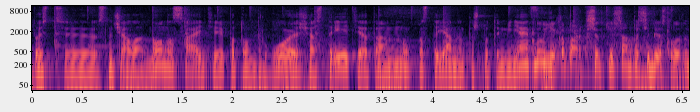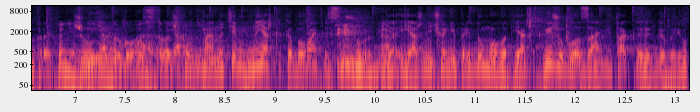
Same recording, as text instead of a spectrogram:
то есть, э, сначала одно на сайте, потом другое, сейчас третье, там, ну, постоянно это что-то меняется. Ну, Екопарк все-таки сам по себе сложный проект, они же Ну, у другого понимаю, застройщика. Я понимаю, но, тем, ну я же как обыватель сижу, я, я же ничего не придумаю, вот я как вижу глазами, так и говорю.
